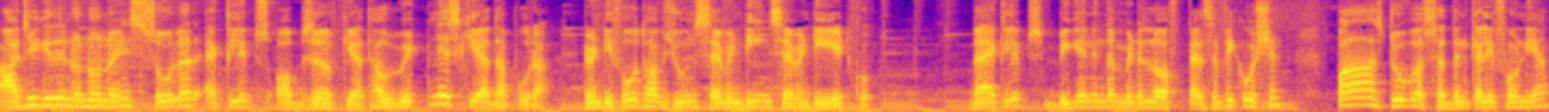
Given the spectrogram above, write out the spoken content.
आज ही के दिन उन्होंने सोलर एक्लिप्स ऑब्ज़र्व किया था विटनेस किया था पूरा। 24th ऑफ़ जून 1778 को। The eclipse began in the middle of Pacific Ocean passed over southern California,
